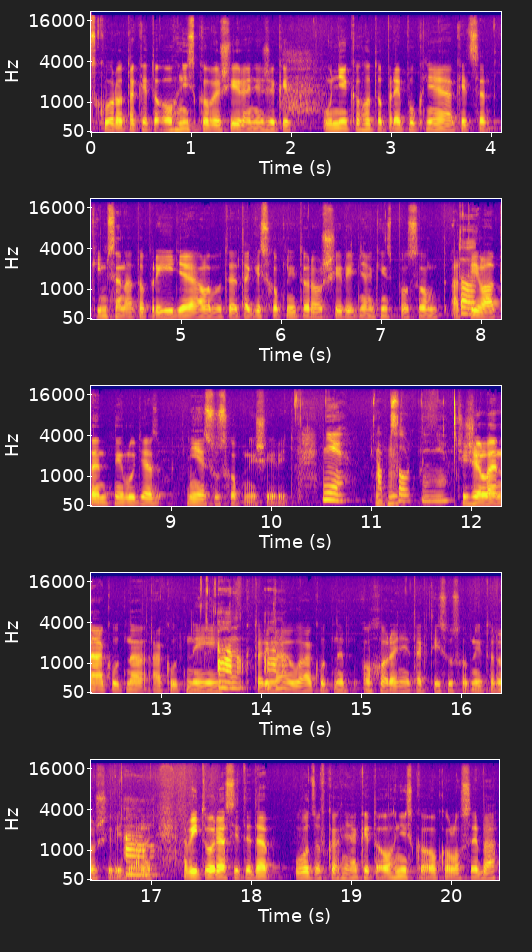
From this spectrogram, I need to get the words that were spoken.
skôr o takéto ohniskové šírenie, že keď u niekoho to prepukne a keď sa, kým sa na to príde, alebo teda tak je schopný to rozšíriť nejakým spôsobom a to... tí latentní ľudia nie sú schopní šíriť. Nie, Uh-huh. Absolútne nie. Čiže len akútna, akútni, áno, ktorí áno. majú akútne ochorenie, tak tí sú schopní to rozšíriť áno. ďalej. A vytvoria si teda v úvodzovkách nejaké to ohnisko okolo seba,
